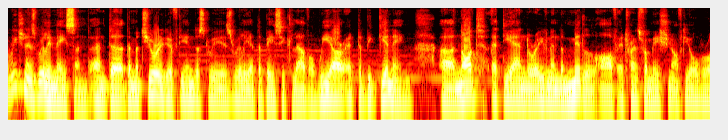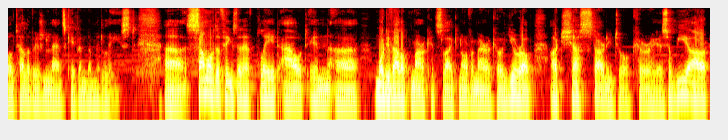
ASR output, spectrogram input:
region is really nascent and uh, the maturity of the industry is really at the basic level. We are at the beginning, uh, not at the end or even in the middle of a transformation of the overall television landscape in the Middle East. Uh, some of the things that have played out in uh, more developed markets like North America or Europe are just starting to occur here. So we are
